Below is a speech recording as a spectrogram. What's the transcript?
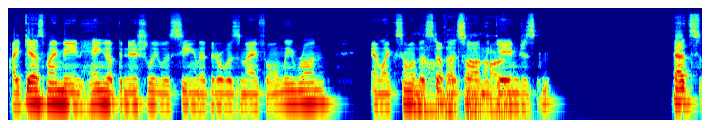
I guess my main hangup initially was seeing that there was a knife only run and like some of the No, stuff I saw in the hard. game just that's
